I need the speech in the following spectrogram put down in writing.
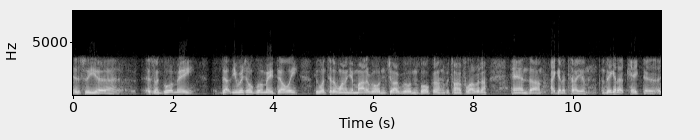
is the uh, is a gourmet, the original gourmet deli. We went to the one on Yamato Road and Jog Road in Boca Raton, Florida, and um, I got to tell you, they got a cake there, a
